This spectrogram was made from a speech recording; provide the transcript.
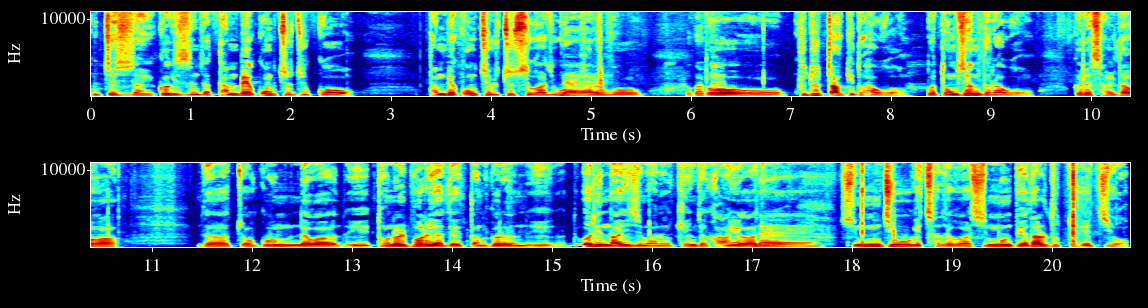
국제시장이 거기서 이제 담배 꽁초 줍고 담배 꽁초를 주워 가지고 네. 팔고 또 팔고. 구두 닦기도 하고 그 동생들하고 그래 살다가 이제 조금 내가 이 돈을 벌어야 되겠다는 그런 이 어린 나이지만은 굉장히 강해가지고 네. 신문 지국에 찾아가 신문 배달도 또 했지요.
